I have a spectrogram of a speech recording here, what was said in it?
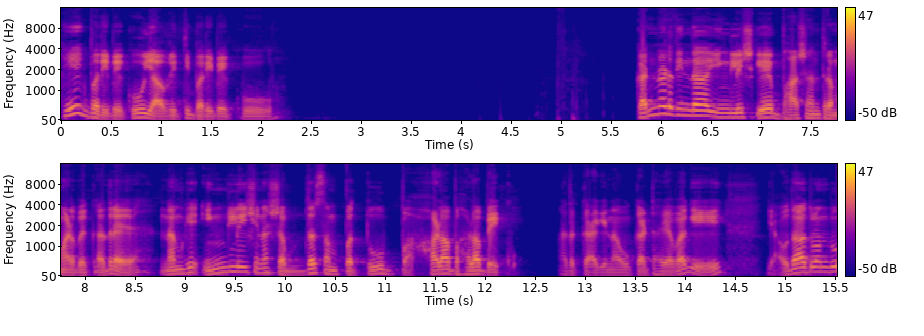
ಹೇಗೆ ಬರಿಬೇಕು, ಯಾವ ರೀತಿ ಬರಿಬೇಕು? ಕನ್ನಡದಿಂದ ಇಂಗ್ಲೀಷ್ಗೆ ಭಾಷಾಂತರ ಮಾಡಬೇಕಾದ್ರೆ ನಮಗೆ ಇಂಗ್ಲೀಷಿನ ಶಬ್ದ ಸಂಪತ್ತು ಬಹಳ ಬಹಳ ಬೇಕು. ಅದಕ್ಕಾಗಿ ನಾವು ಕಡ್ಡಾಯವಾಗಿ ಯಾವುದಾದ್ರೂ ಒಂದು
